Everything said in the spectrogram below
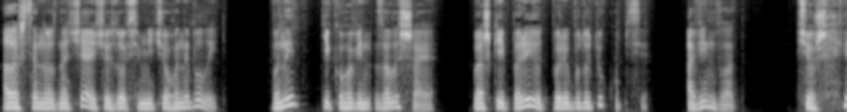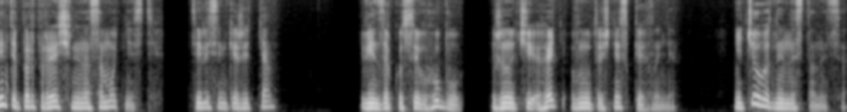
Але ж це не означає, що зовсім нічого не болить. Вони, ті, кого він залишає, важкий період перебудуть у купці, а він, Влад. Що ж, він тепер приречений на самотність, цілісіньке життя. Він закусив губу, женучи геть внутрішнє скиглення. Нічого з ним не станеться.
